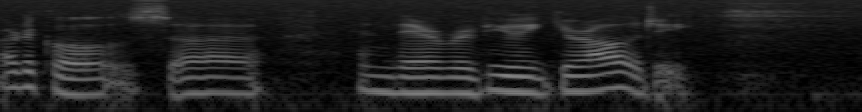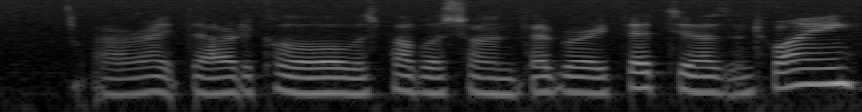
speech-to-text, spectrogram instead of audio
articles, uh, and they're reviewing urology. Alright, the article was published on February 5th, 2020,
